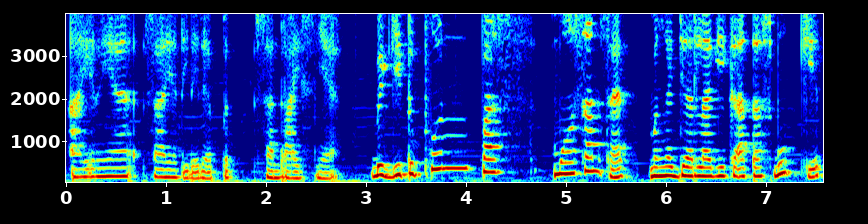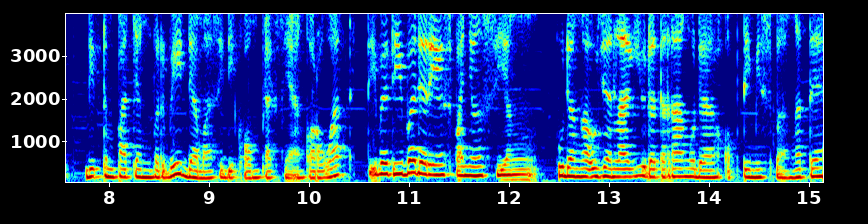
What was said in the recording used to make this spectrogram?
Akhirnya saya tidak dapet sunrise-nya. Begitupun pas mau sunset, mengejar lagi ke atas bukit di tempat yang berbeda masih di kompleksnya Angkor Wat. Tiba-tiba dari yang sepanjang siang udah nggak hujan lagi, udah terang, udah optimis banget ya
